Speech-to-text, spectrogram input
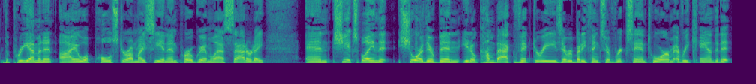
the preeminent Iowa pollster on my CNN program last Saturday. And she explained that, sure, there have been, you know, comeback victories. Everybody thinks of Rick Santorum. Every candidate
